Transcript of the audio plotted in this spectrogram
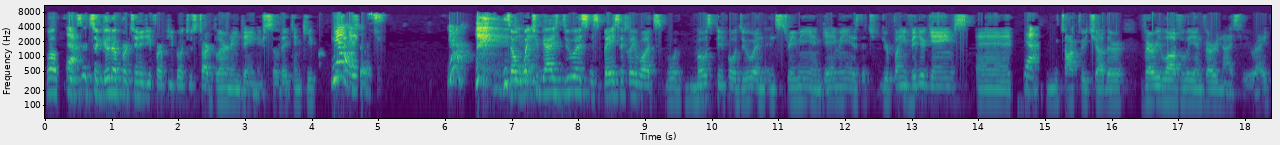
Well, yeah. it's, it's a good opportunity for people to start learning Danish so they can keep. Yeah. Yeah. so what you guys do is, is basically what what most people do in, in streaming and gaming is that you're playing video games and yeah. you talk to each other very lovely and very nicely, right?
